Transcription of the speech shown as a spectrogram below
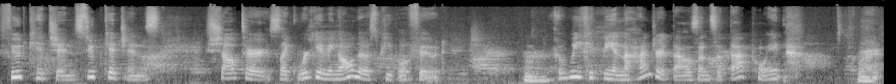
food kitchens, soup kitchens, shelters. Like, we're giving all those people food. Mm-hmm. We could be in the hundred thousands at that point. Right.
